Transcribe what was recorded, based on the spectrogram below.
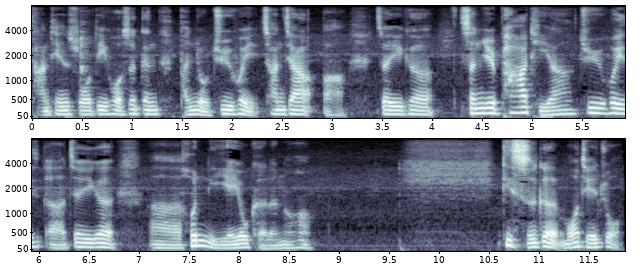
谈天说地，或者是跟朋友聚会、参加啊这一个生日 party 啊聚会，呃这一个呃婚礼也有可能的哈。第十个摩羯座。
